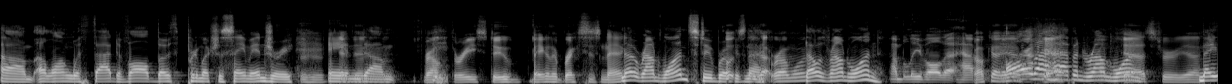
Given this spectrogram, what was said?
um, along with Thad Duvall, both pretty much the same injury. And, then um, round three, Stu Baylor breaks his neck. no, round one, Stu broke Oh, his is neck. that round one? That was round one. I believe all that happened. Okay, Yeah. All that Yeah. happened round one. Yeah, that's true. Yeah. Ma-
